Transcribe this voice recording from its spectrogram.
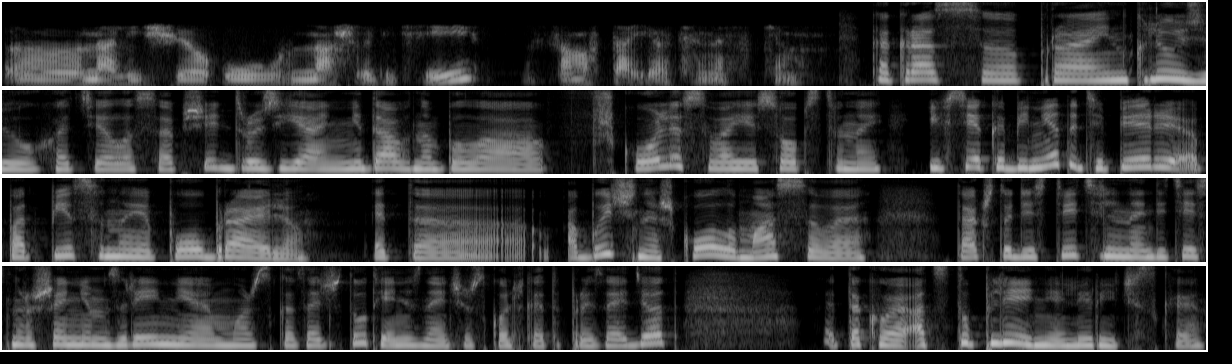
э, наличие у наших детей самостоятельности. Как раз э, про инклюзию хотела сообщить, друзья. Недавно была в школе своей собственной, и все кабинеты теперь подписаны по Брайлю. Это обычная школа, массовая. Так что действительно детей с нарушением зрения, можно сказать, ждут. Я не знаю, через сколько это произойдет такое отступление лирическое?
